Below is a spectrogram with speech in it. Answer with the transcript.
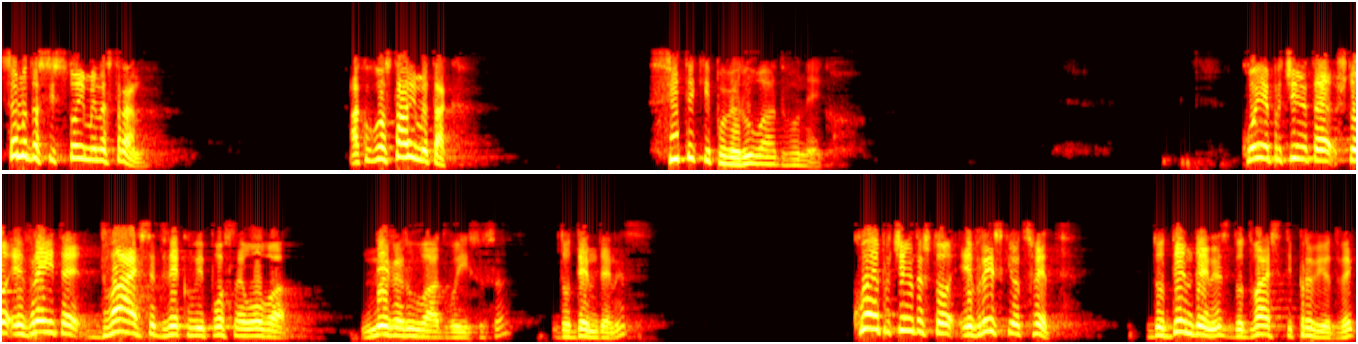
само да си стоиме на страна. Ако го оставиме така, сите ќе поверуваат во него. Која е причината што евреите 20 векови после ова не веруваат во Исуса до ден денес? Која е причината што еврејскиот свет до ден денес, до 21. век,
